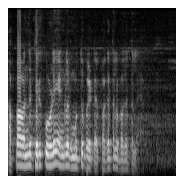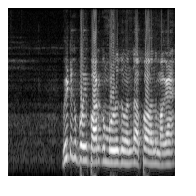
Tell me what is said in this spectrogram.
அப்பா வந்து திருக்குவளை எங்களுக்கு முத்துப்பேட்டை பக்கத்தில் பக்கத்தில். வீட்டுக்கு போய் பார்க்கும் பொழுது வந்து அப்பா வந்து மகன்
